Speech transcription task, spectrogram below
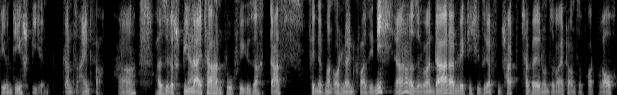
D&D spielen. Ganz einfach. Ja, also das. Spielleiterhandbuch, wie gesagt, das findet man online quasi nicht, ja? Also, wenn man da dann wirklich diese ganzen Schatztabellen und so weiter und so fort braucht,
